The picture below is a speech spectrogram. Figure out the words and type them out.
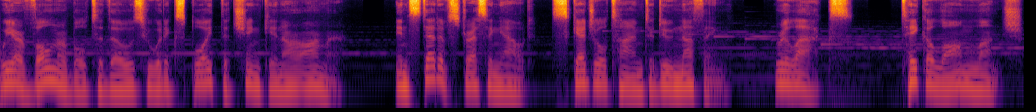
we are vulnerable to those who would exploit the chink in our armor. Instead of stressing out, schedule time to do nothing. Relax. Take a long lunch.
